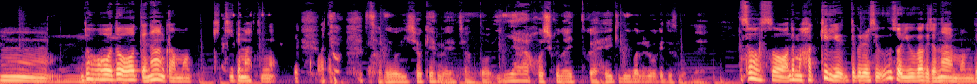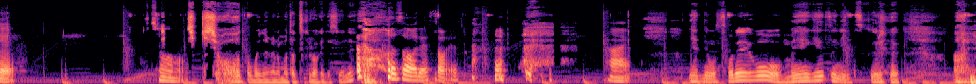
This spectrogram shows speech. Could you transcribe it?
うん。どうどうってなんかもう聞いてましたね。それを一生懸命ちゃんと、いやー欲しくないとか平気で言われるわけですもんね。そうそう。でもはっきり言ってくれるし、嘘言うわけじゃないもんで。そう。ちっきしょーと思いながらまた作るわけですよね。そうです、そうです。はい。いや、でもそれをめげずに作る、あみ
